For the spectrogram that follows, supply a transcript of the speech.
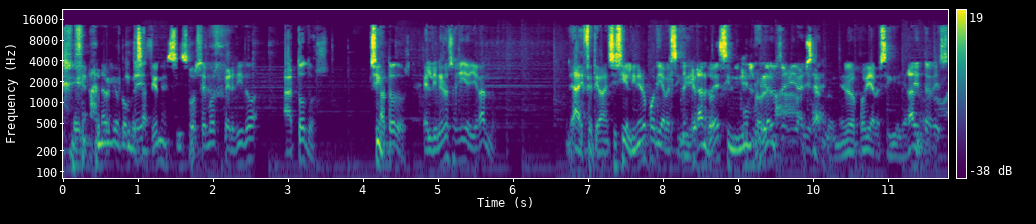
Han habido conversaciones, sí, sí. Os hemos perdido a todos. Sí. A todos. El dinero seguía llegando. Ah, efectivamente, sí, sí, el dinero podía haber seguido llegando, ¿eh? sin ningún El dinero problema. seguía O sea, el dinero podía haber seguido llegando. Entonces,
